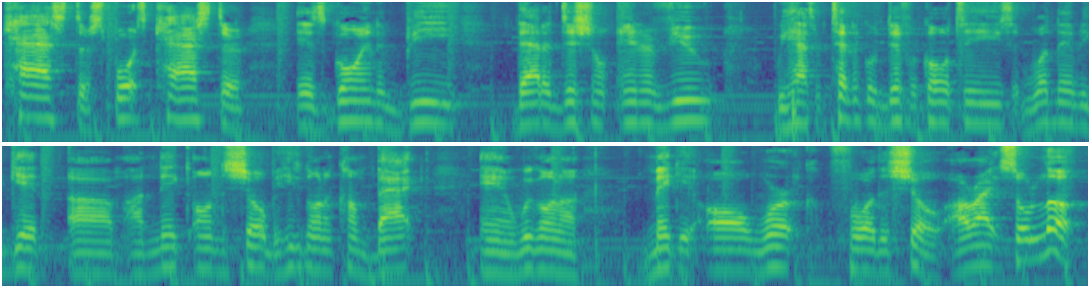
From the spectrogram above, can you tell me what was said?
caster. Sports caster is going to be that additional interview. We had some technical difficulties. wasn't able to get um, our Nick on the show, but he's going to come back and we're going to make it all work for the show. All right. So look,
